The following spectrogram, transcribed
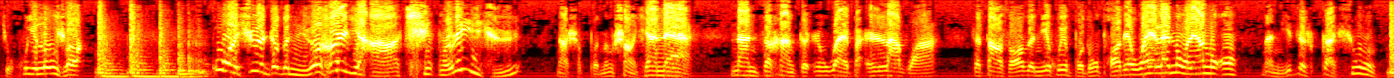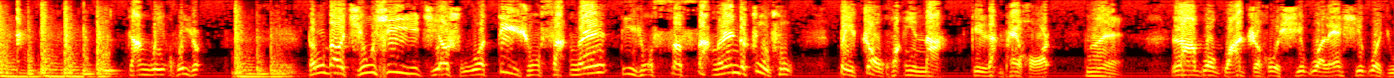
就回楼去了。过去这个女孩家轻而易举。那是不能上前的，男子汉跟人外边人拉呱，这大嫂子你会不懂，跑的我也来弄两盅，那你这是干熊？掌柜回去，等到酒席一结束，弟兄三个人，弟兄四三个人的住处被赵匡胤呐给安排好了。嗯，拉过呱之后，洗过脸，洗过脚，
